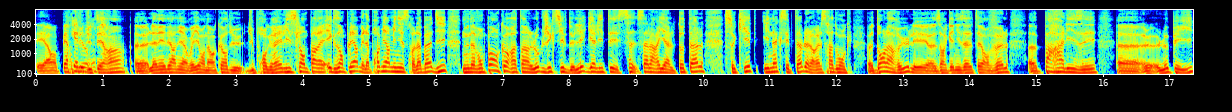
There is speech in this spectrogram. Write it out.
et a perdu Quelle du honte. terrain euh, l'année dernière. Vous voyez, on a encore du, du progrès. L'Islande paraît exemplaire, mais la première ministre là-bas dit nous n'avons pas encore atteint l'objectif de l'égalité sa- salariale totale, ce qui est inacceptable. Alors elle sera donc euh, dans la rue. Les organisateurs veulent euh, paralyser euh, le pays.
